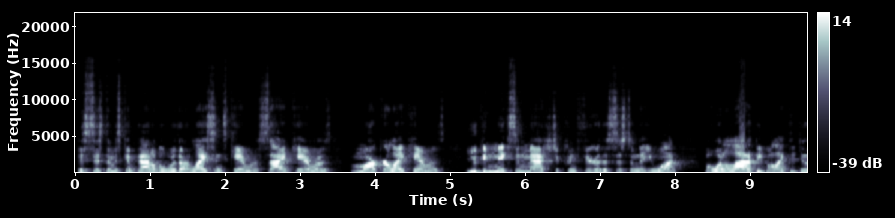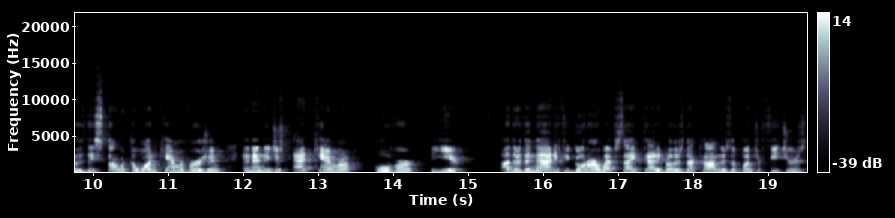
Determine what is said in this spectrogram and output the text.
This system is compatible with our license camera, side cameras, marker light cameras. You can mix and match to configure the system that you want. But what a lot of people like to do is they start with the one camera version and then they just add camera over the year. Other than that, if you go to our website, tadibrothers.com, there's a bunch of features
